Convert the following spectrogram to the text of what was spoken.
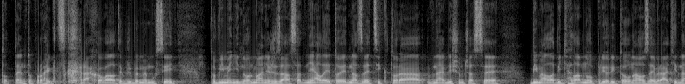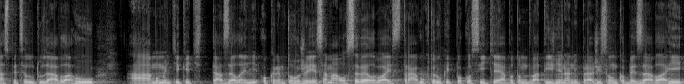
To, tento projekt skrachoval, takže budeme musieť to vymeniť normálne, že zásadne, ale je to jedna z vecí, ktorá v najbližšom čase by mala byť hlavnou prioritou naozaj vrátiť naspäť celú tú závlahu a v momente, keď tá zeleň, okrem toho, že je sama o sebe, lebo aj strávu, ktorú keď pokosíte a potom dva týždne na ňu praží slnko bez závlahy,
